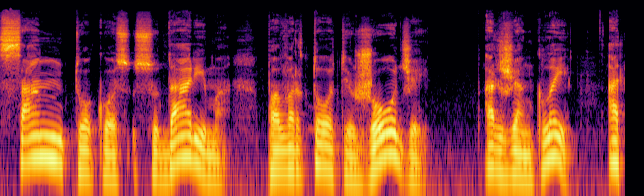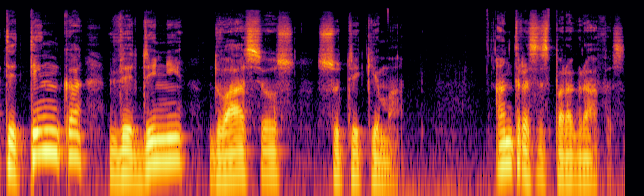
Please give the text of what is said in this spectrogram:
santuokos sudarimą pavartoti žodžiai ar ženklai atitinka vidinį dvasios sutikimą. Antrasis paragrafas.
